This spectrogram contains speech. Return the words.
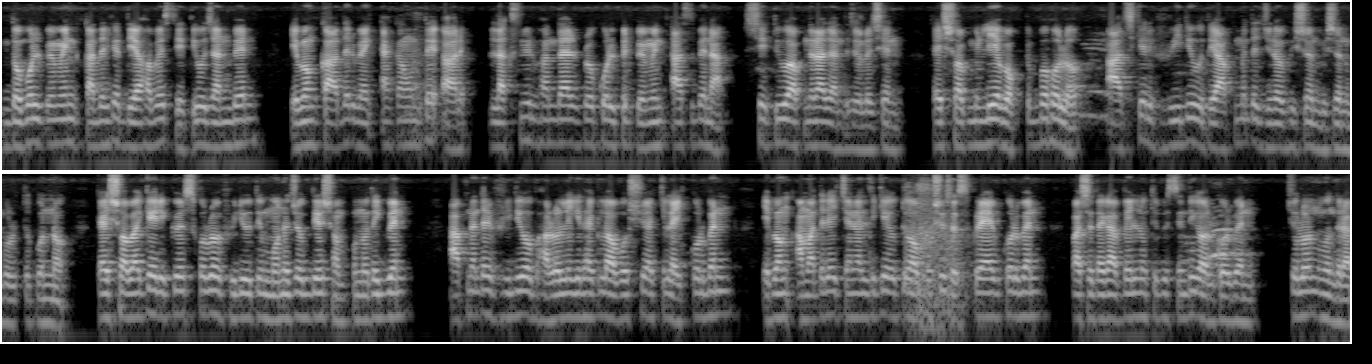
ডবল পেমেন্ট কাদেরকে দেওয়া হবে সেটিও জানবেন এবং কাদের ব্যাংক অ্যাকাউন্টে আর লক্ষ্মীর ভান্ডার প্রকল্পের পেমেন্ট আসবে না সেটিও আপনারা জানতে চলেছেন। তাই সব মিলিয়ে বক্তব্য হলো, আজকের ভিডিওতে আপনাদের জন্য ভীষণ ভীষণ গুরুত্বপূর্ণ। তাই সবাইকে রিকোয়েস্ট করব ভিডিওটি মনোযোগ দিয়ে সম্পূর্ণ দেখবেন। আপনাদের ভিডিও ভালো লেগে থাকলে অবশ্যই একটি লাইক করবেন এবং আমাদের এই চ্যানেলটিকে একটু অবশ্যই সাবস্ক্রাইব করবেন, পাশে থাকা বেল নোটিফিকেশনটিকে অল করবেন। চলুন বন্ধুরা,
